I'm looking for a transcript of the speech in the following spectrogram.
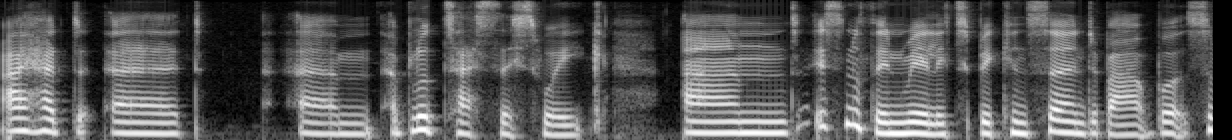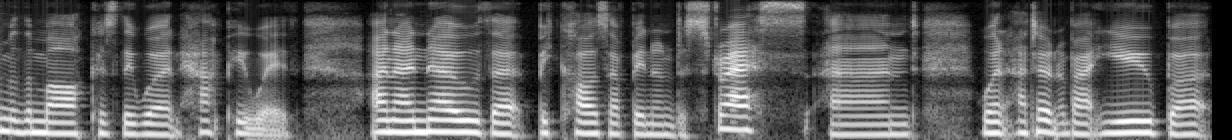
I had uh, um, a blood test this week and it's nothing really to be concerned about, but some of the markers they weren't happy with. And I know that because I've been under stress, and when I don't know about you, but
